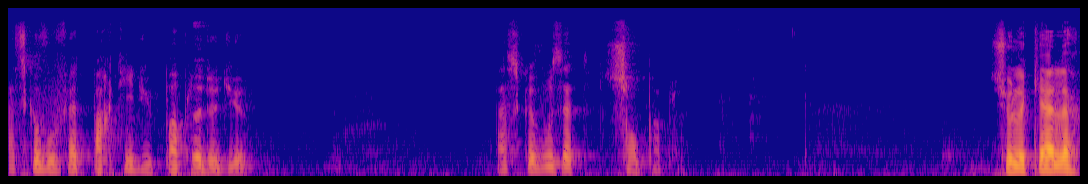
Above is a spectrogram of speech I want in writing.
Est-ce que vous faites partie du peuple de Dieu? Est-ce que vous êtes son peuple? Sur lequel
